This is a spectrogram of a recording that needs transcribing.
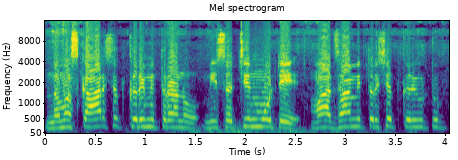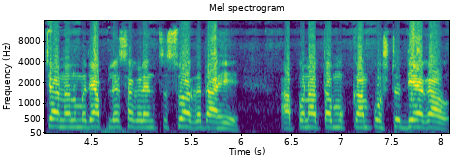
नमस्कार शेतकरी मित्रांनो मी सचिन मोठे. माझा मित्र शेतकरी युट्यूब चॅनलमध्ये आपल्या सगळ्यांचं स्वागत आहे. आपण आता मुक्काम पोस्ट देगाव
